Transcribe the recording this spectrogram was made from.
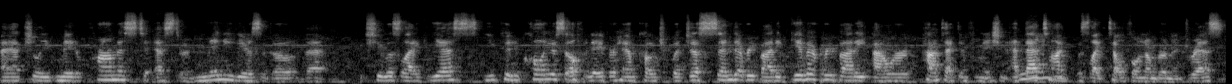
I actually made a promise to Esther many years ago that she was like, Yes, you can call yourself an Abraham coach, but just send everybody, give everybody our contact information. At that mm-hmm. time, it was like telephone number and address.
